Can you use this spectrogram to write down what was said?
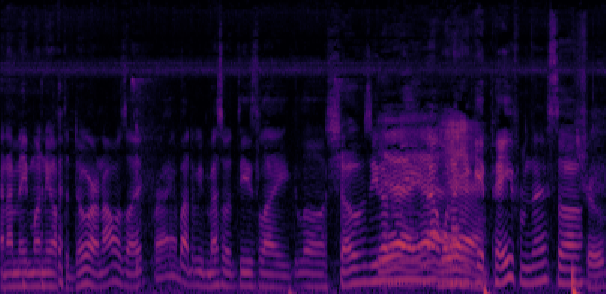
and I made money off the door, and I was like, bro, I ain't about to be messing with these like little shows. You know what Yeah, I mean? yeah, Not when I can get paid from this. So True.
